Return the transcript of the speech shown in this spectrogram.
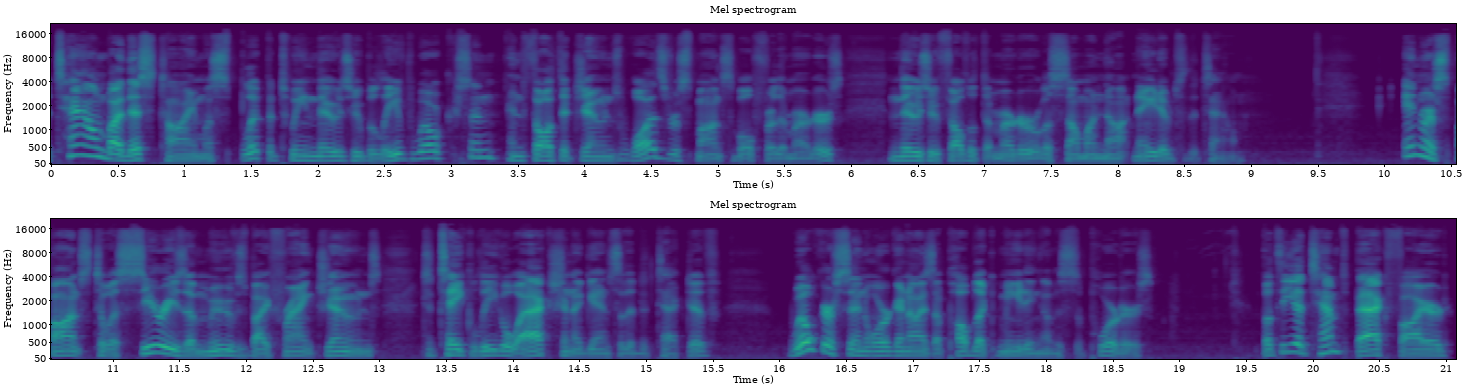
The town by this time was split between those who believed Wilkerson and thought that Jones was responsible for the murders, and those who felt that the murderer was someone not native to the town. In response to a series of moves by Frank Jones to take legal action against the detective, Wilkerson organized a public meeting of his supporters. But the attempt backfired,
